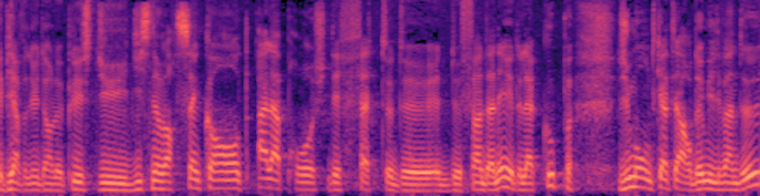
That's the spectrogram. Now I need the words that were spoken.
Et bienvenue dans le plus du 19h50 à l'approche des fêtes de, fin d'année et de la Coupe du Monde Qatar 2022.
